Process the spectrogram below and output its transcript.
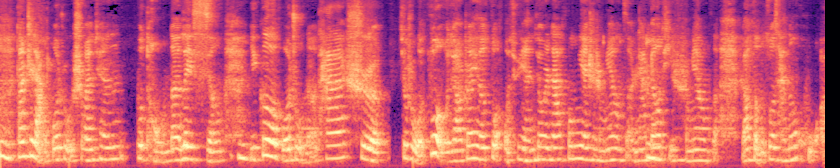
嗯，但这两个博主是完全不同的类型。一个博主呢，他是。就是我做，我就要专业的做，我去研究人家封面是什么样子，人家标题是什么样子，然后怎么做才能火。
